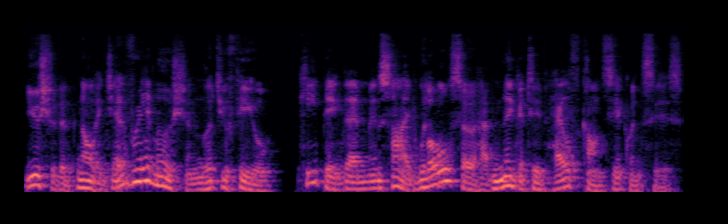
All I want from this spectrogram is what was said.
You should acknowledge every emotion that you feel. Keeping them inside will also have negative health consequences.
